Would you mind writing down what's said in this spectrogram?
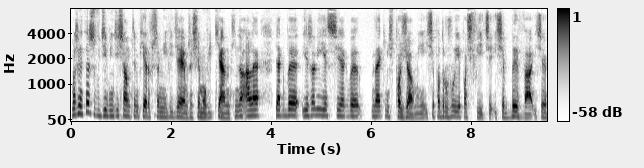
może ja też w 91 nie wiedziałem, że się mówi Chianti, no ale jakby jeżeli jest się jakby na jakimś poziomie i się podróżuje po świecie i się bywa i się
